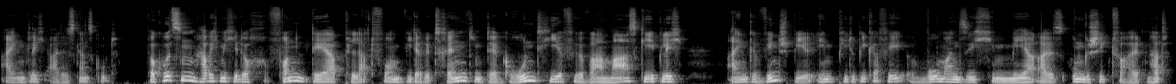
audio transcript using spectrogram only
eigentlich alles ganz gut. Vor kurzem habe ich mich jedoch von der Plattform wieder getrennt und der Grund hierfür war maßgeblich ein Gewinnspiel im P2P-Café, wo man sich mehr als ungeschickt verhalten hat.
